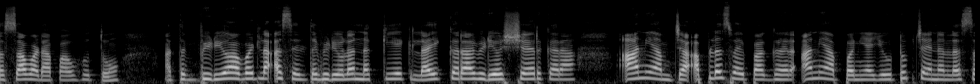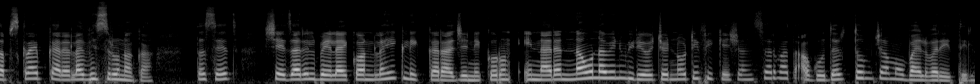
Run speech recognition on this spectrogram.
तसा वडापाव होतो. आता व्हिडिओ आवडला असेल तर व्हिडिओला नक्की एक लाईक करा व्हिडिओ शेअर करा आणि आमच्या आपलं स्वयंपाकघर आणि आपण या यूट्यूब चॅनलला सबस्क्राईब करायला विसरू नका. तसेच शेजारील बेल आयकॉनलाही क्लिक करा जेणेकरून येणाऱ्या नवनवीन व्हिडिओचे नोटिफिकेशन सर्वात अगोदर तुमच्या मोबाईलवर येतील.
